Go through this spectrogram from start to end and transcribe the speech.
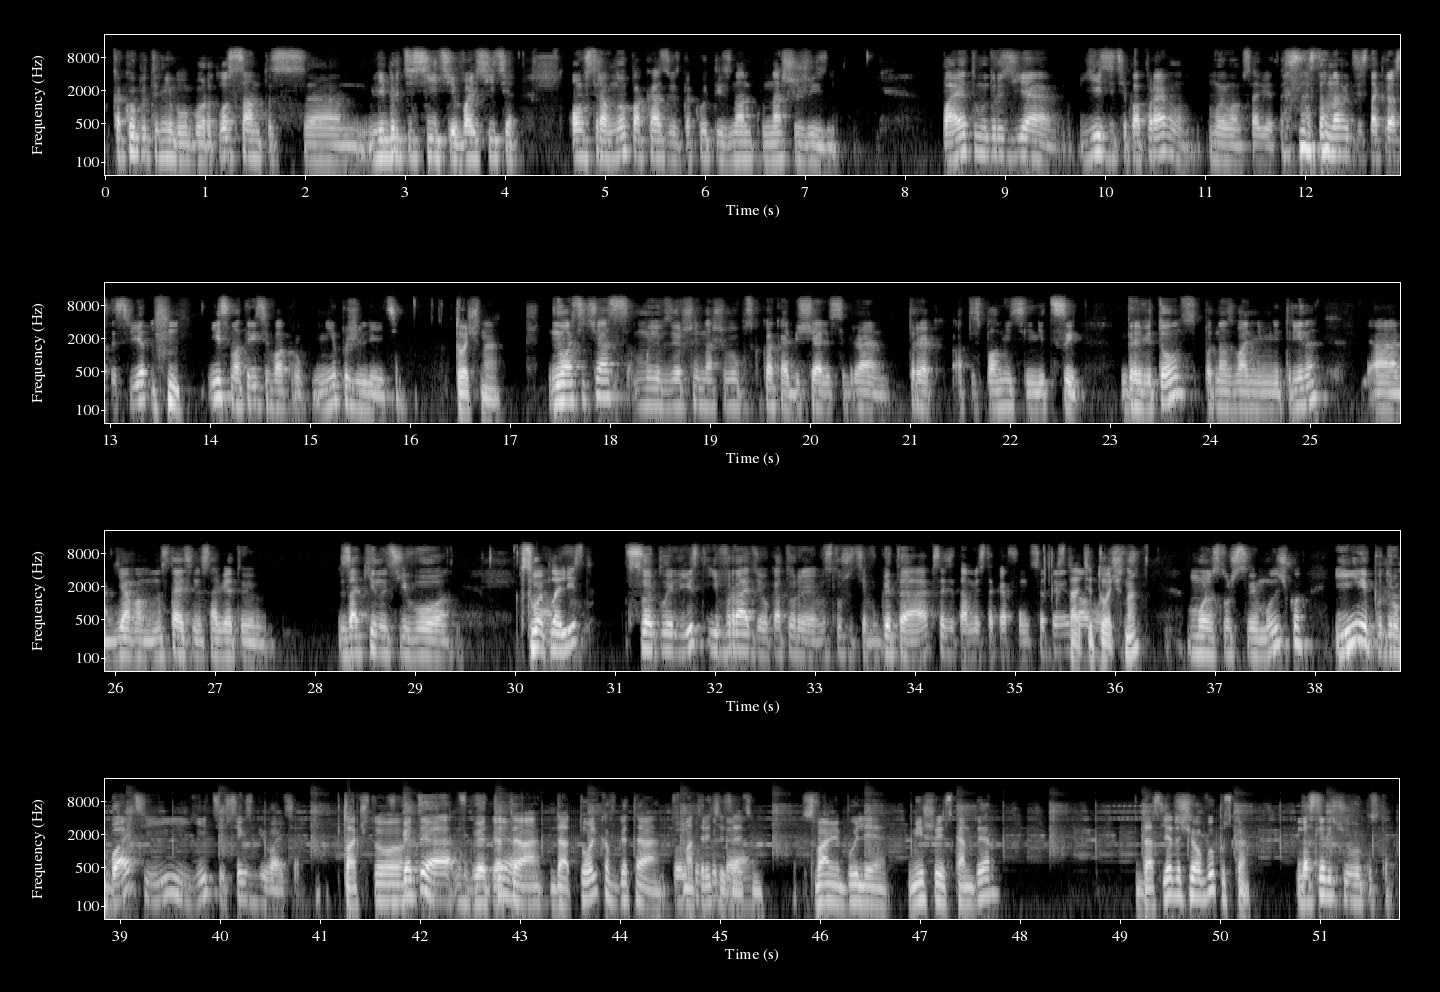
какой бы то ни был город, Лос-Сантос, а, Либерти-Сити, Вай-Сити, он все равно показывает какую-то изнанку нашей жизни. Поэтому, друзья, ездите по правилам, мой вам совет. Останавливайтесь на красный свет и смотрите вокруг. Не пожалеете. Точно. Ну а сейчас мы в завершении нашего выпуска, как и обещали, сыграем трек от исполнительницы Gravitones под названием «Нейтрино». А, Я вам настоятельно советую закинуть его В свой Да. плейлист, в свой плейлист и в радио, которое вы слушаете в GTA. Кстати, там есть такая функция. кстати, точно. слушать- Можно слушать свою музычку и подрубайте, и едьте, всех сбивайте. Так В что GTA, в GTA. GTA, да, только в GTA. Только в Смотрите за GTA. этим. С вами были Миша Искандер. До следующего выпуска. До следующего выпуска.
